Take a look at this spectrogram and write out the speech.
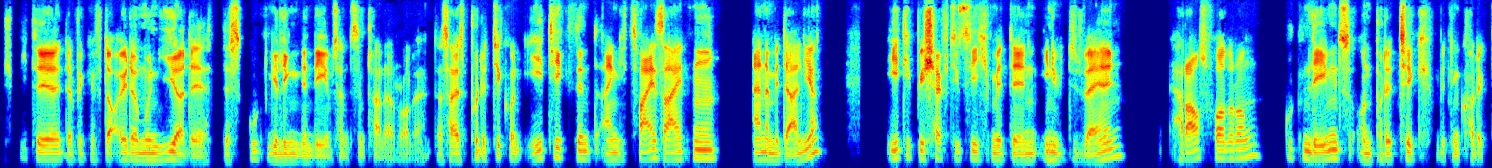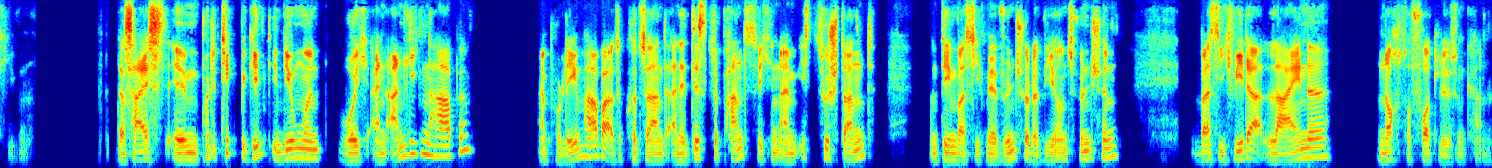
spielte der Begriff der Eudaimonia, der, des guten gelingenden Lebens, eine zentrale Rolle. Das heißt, Politik und Ethik sind eigentlich zwei Seiten einer Medaille. Ethik beschäftigt sich mit den individuellen Herausforderungen guten Lebens und Politik mit den Kollektiven. Das heißt, ähm, Politik beginnt in dem Moment, wo ich ein Anliegen habe, ein Problem habe, also kurzerhand eine Diskrepanz zwischen einem Ist-Zustand und dem, was ich mir wünsche oder wir uns wünschen, was ich weder alleine noch sofort lösen kann.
